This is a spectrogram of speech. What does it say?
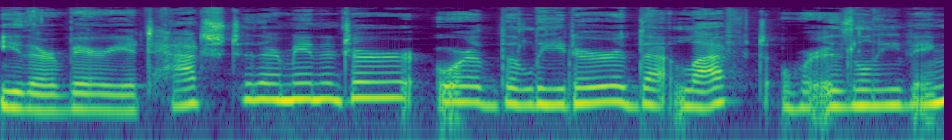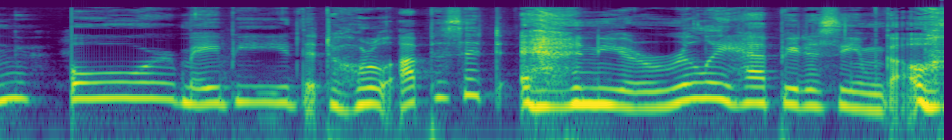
either very attached to their manager or the leader that left or is leaving, or maybe the total opposite and you're really happy to see him go.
